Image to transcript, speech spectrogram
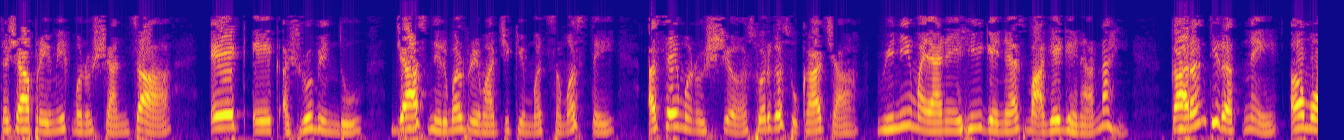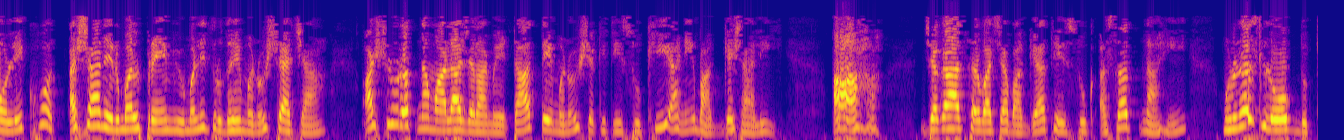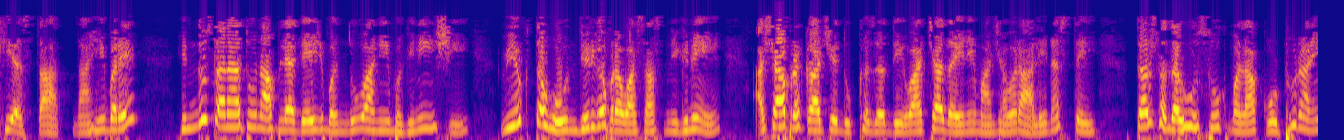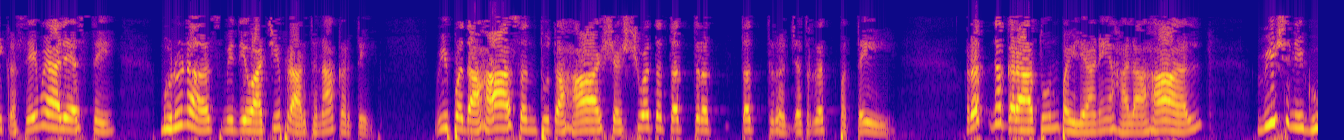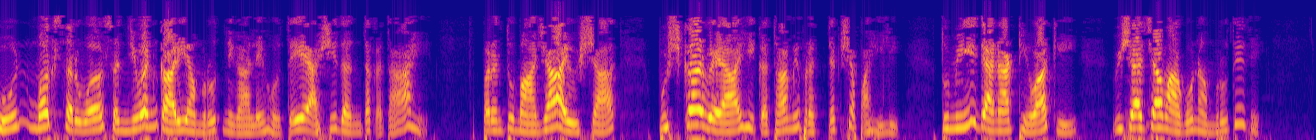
तशा प्रेमिक मनुष्यांचा एक एक अश्रुबिंदू ज्यास निर्मल प्रेमाची किंमत समजते असे मनुष्य स्वर्गसुखाच्या विनिमयानेही घेण्यास मागे घेणार नाही. कारण ती रत्ने अमौलिक होत. अशा निर्मल प्रेम विमलित हृदय मनुष्याच्या अश्रुरत्नमाला ज्याला मिळतात ते मनुष्य किती सुखी आणि भाग्यशाली. आहा! जगात सर्वाच्या भाग्यात हे सुख असत नाही म्हणूनच लोक दुःखी असतात. नाही बरे? हिंदुस्थानातून आपल्या देशबंधू आणि भगिनींशी वियुक्त होऊन दीर्घ प्रवासास निघणे अशा प्रकारचे दुःख जर देवाच्या दयेने माझ्यावर आले नसते तर सदळहू सुख मला कोठून आणि कसे मिळाले असते? म्हणूनच मी देवाची प्रार्थना करते. विपदाहा संतुतः शश्वत तत्र तत्र जगतपते. रत्नकरातून पहिल्याने हालाहाल विष निघून मग सर्व संजीवनकारी अमृत निघाले होते अशी दंतकथा आहे. परंतु माझ्या आयुष्यात पुष्कळ वेळा ही कथा मी प्रत्यक्ष पाहिली. तुम्हीही ध्यानात ठेवा की विषाच्या मागून अमृत येते.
